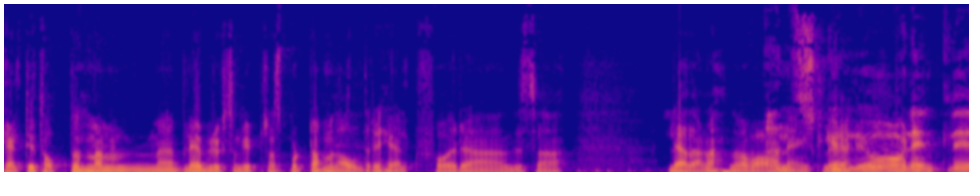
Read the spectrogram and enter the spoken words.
helt i toppen. Men ble brukt som VIP-transport, men aldri helt for eh, disse lederne. Det var vel egentlig skulle jo var vel egentlig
